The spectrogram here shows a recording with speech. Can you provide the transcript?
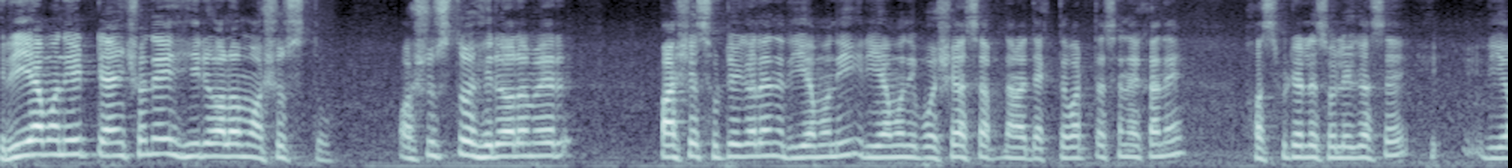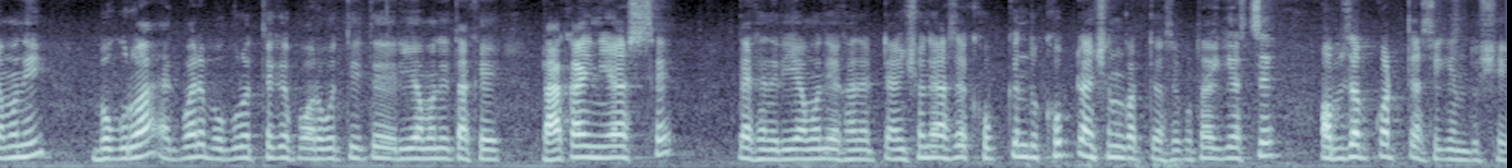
রিয়ামণির টেনশনে হিরো আলম অসুস্থ। অসুস্থ হিরো আলমের পাশে ছুটে গেলেন রিয়ামণি রিয়ামণি বসে আছে, আপনারা দেখতে পারতেছেন এখানে। হসপিটালে চলে গেছে রিয়ামণি বগুড়া, একবারে বগুড়ার থেকে পরবর্তীতে রিয়ামণি তাকে ঢাকায় নিয়ে আসছে। দেখেন রিয়ামণি এখানে টেনশনে আছে, খুব কিন্তু খুব টেনশন করতে আছে, কোথায় গিয়ে গিয়েছে অবজার্ভ করতে আছে কিন্তু সে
